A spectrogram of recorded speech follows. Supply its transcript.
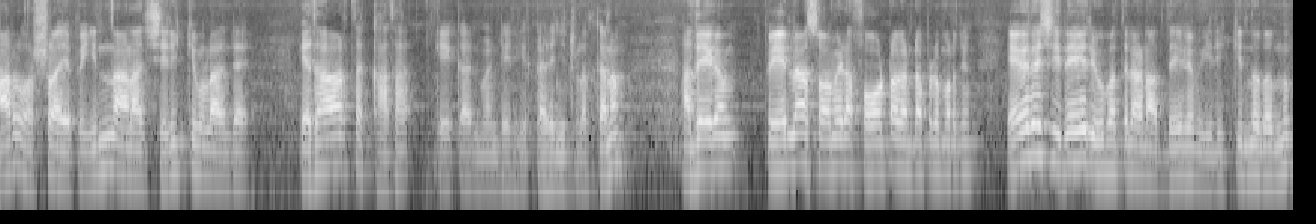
ആറ് വർഷമായപ്പോൾ ഇന്നാണ് അത് ശരിക്കുമുള്ള അതിന്റെ യഥാർത്ഥ കഥ കേൾക്കാൻ വേണ്ടി എനിക്ക് കഴിഞ്ഞിട്ടുള്ളത്. കാരണം അദ്ദേഹം പേർലാ സ്വാമിയുടെ ഫോട്ടോ കണ്ടപ്പോഴും പറഞ്ഞു ഏകദേശം ഇതേ രൂപത്തിലാണ് അദ്ദേഹം ഇരിക്കുന്നതെന്നും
